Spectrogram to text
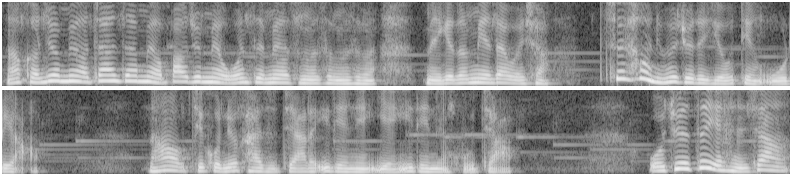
然后可能就没有战争，没有暴君，没有蚊子，没有什么什么什么，每个都面带微笑。最后你会觉得有点无聊，然后结果你又开始加了一点点盐，一点点胡椒。我觉得这也很像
